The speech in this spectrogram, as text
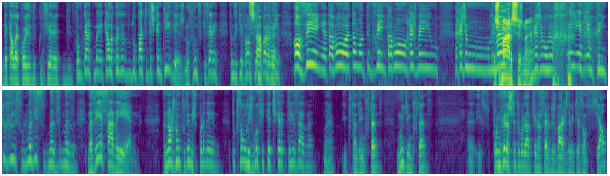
daquela coisa de conhecer, de, como como é aquela coisa do, pátio das cantigas. No fundo, se quiserem, estamos aqui a falar um bocadinho a do pátio das cantigas. Oh, vizinha, está boa, então, vizinho, está bom, arranja-me um, arranja-me um limão. As marchas, não é? Arranja-me um limão. É, é- é um bocadinho tudo isso, mas, isso mas, mas, mas é esse ADN que nós não podemos perder, porque senão Lisboa fica descaracterizada, não é? E, portanto, é importante, muito importante, eh, isso. Promover a sustentabilidade financeira dos bairros de habitação social,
